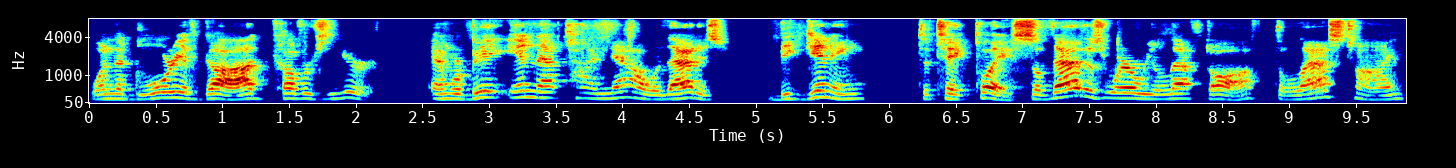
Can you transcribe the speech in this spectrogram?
when the glory of God covers the earth. And we're in that time now where that is beginning to take place. So that is where we left off the last time.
